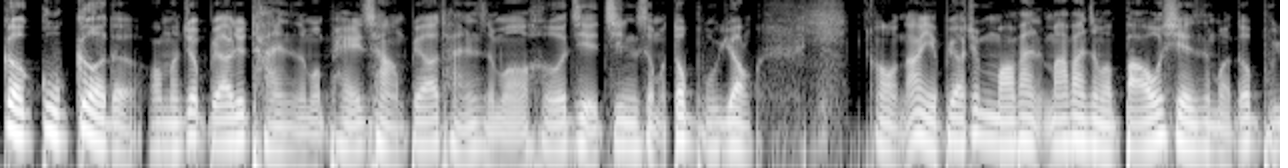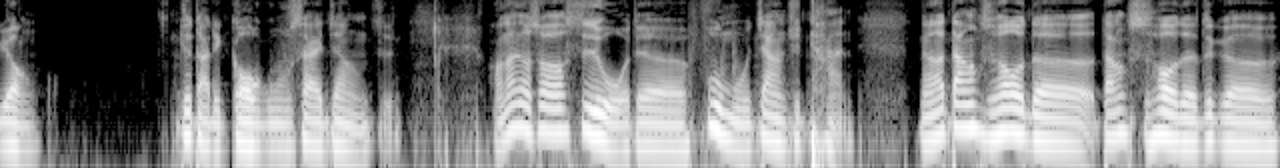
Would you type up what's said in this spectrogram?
各顾各的，我们就不要去谈什么赔偿，不要谈什么和解金，什么都不用。哦，那也不要去麻烦麻烦什么保险，什么都不用，就打理高估赛这样子。好，那个时候是我的父母这样去谈，然后当时候的当时候的这个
